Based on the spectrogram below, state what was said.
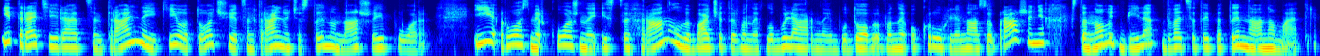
і третій ряд центральний, який оточує центральну частину нашої пори. І розмір кожної із цих гранул, ви бачите, вони глобулярної будови, вони округлі на зображенні, становить біля 25 нанометрів.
